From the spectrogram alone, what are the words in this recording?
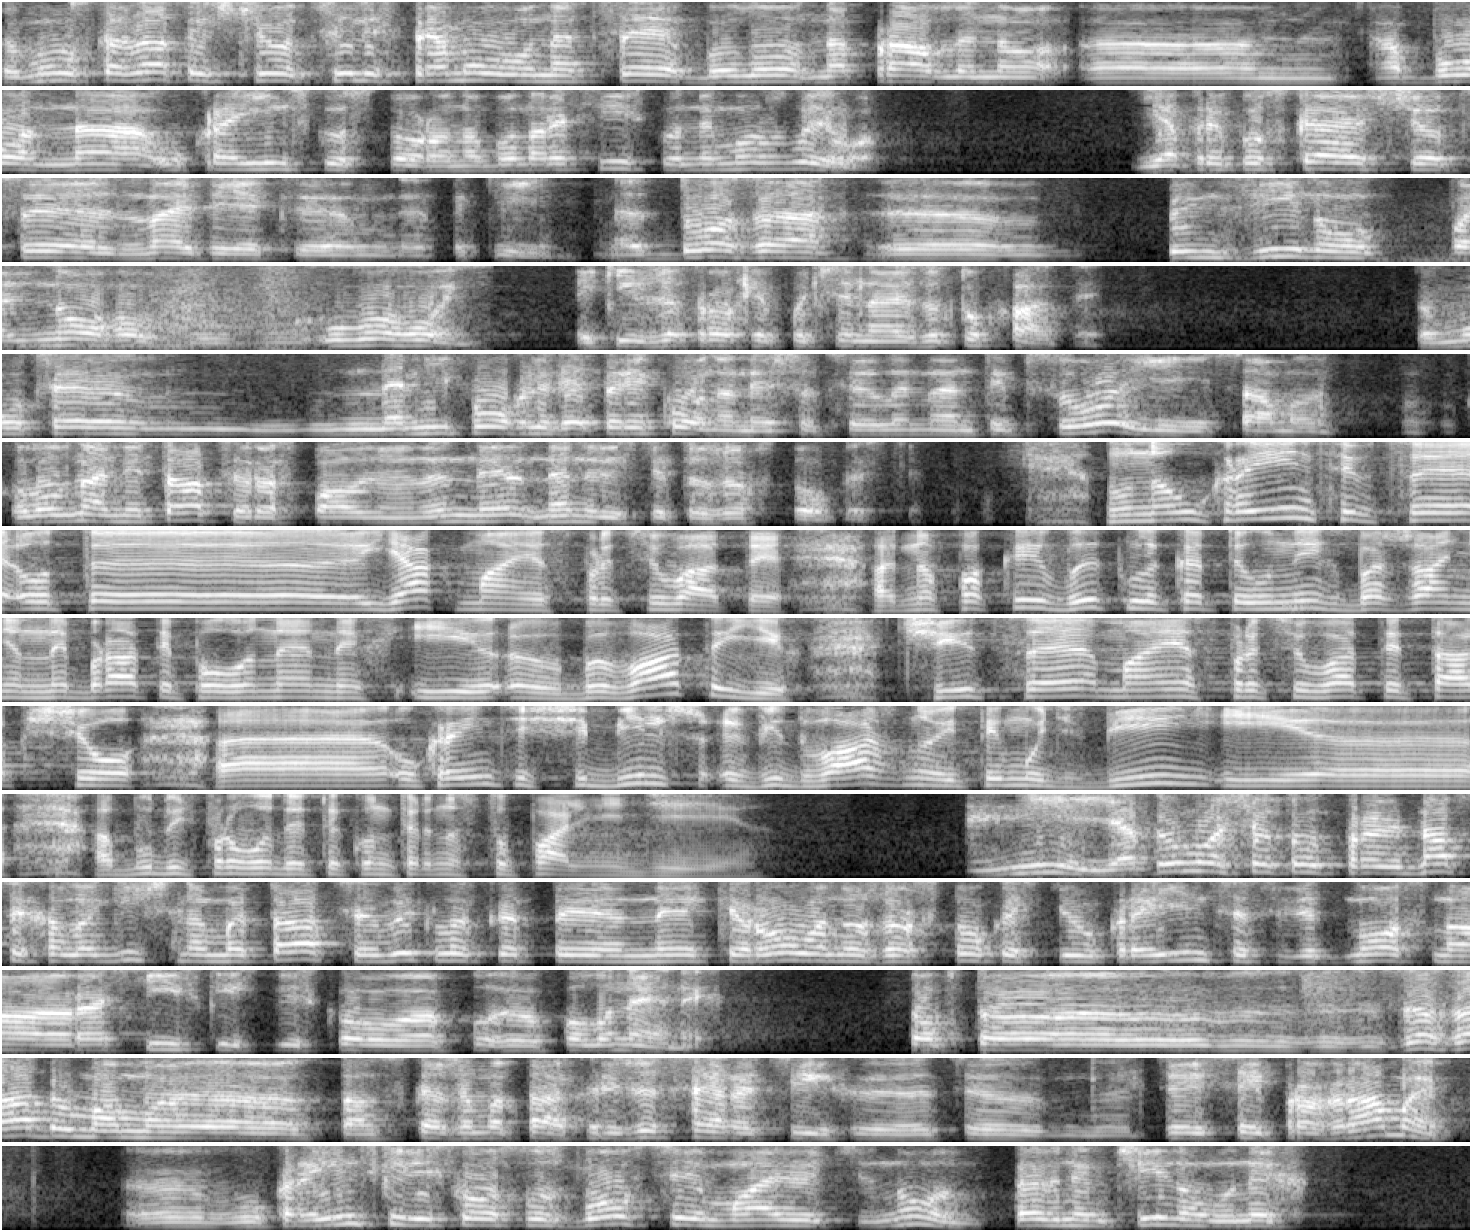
Тому сказати, що цілеспрямовано це було направлено е, або на українську сторону, або на російську, неможливо. Я припускаю, що це, знаєте, як е, такий доза е, бензину пального в, в- у вогонь, який вже трохи починає затухати. Тому це, на мій погляд, я переконаний, що це елементи ПСО, і саме головна мета це розпалення не- ненависті та жорстокості. Ну на українців це от е, як має спрацювати? Навпаки, викликати у них бажання не брати полонених і е, вбивати їх? Чи це має спрацювати так, що е, українці ще більш відважно йтимуть в бій і е, будуть проводити контрнаступальні дії? Ні, я думаю, що тут провідна психологічна мета це викликати некеровану жорстокості українців відносно російських військовополонених. Тобто, за задумом, е, там, скажімо так, режисера цих, е, цієї, цієї програми, е, українські військовослужбовці мають ну, певним чином у них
